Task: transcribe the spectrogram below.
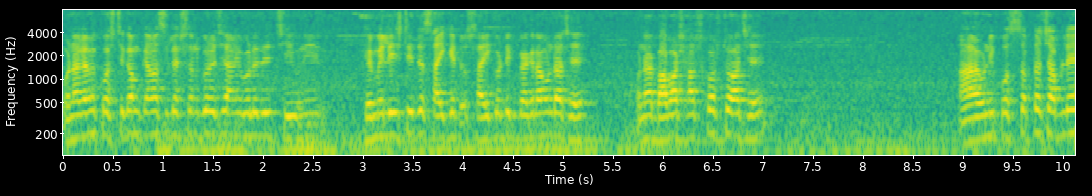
ওনাকে আমি কস্টিকাম কেন সিলেকশন করেছি আমি বলে দিচ্ছি। উনি ফ্যামিলি হিস্ট্রিতে সাইকেট সাইকোটিক ব্যাকগ্রাউন্ড আছে। ওনার বাবার শ্বাসকষ্ট আছে। আর উনি প্রস্তাবটা চাপলে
